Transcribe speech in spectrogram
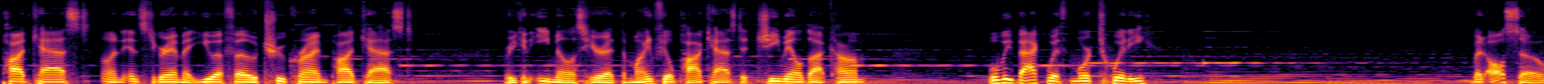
Podcast, on Instagram at UFO True Crime Podcast, or you can email us here at the MindField Podcast at gmail.com. We'll be back with more Twitty, but also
